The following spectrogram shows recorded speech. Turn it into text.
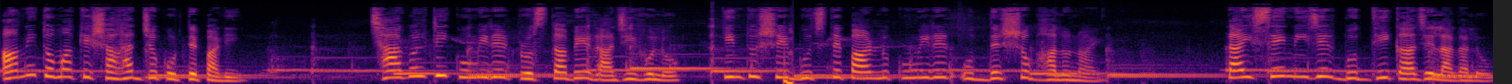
আমি তোমাকে সাহায্য করতে পারি। ছাগলটি কুমিরের প্রস্তাবে রাজি হলো কিন্তু সে বুঝতে পারল কুমিরের উদ্দেশ্য ভালো নয়। তাই সে নিজের বুদ্ধি কাজে লাগালো।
